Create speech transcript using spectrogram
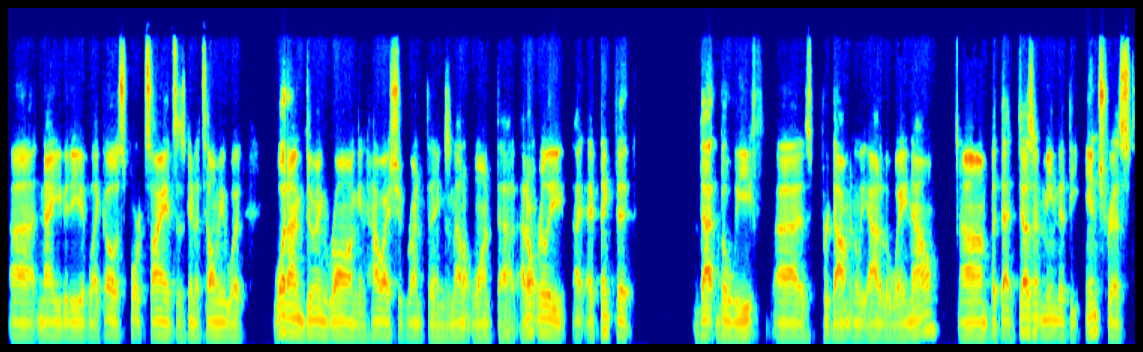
uh, naivety of like oh sports science is to tell me what what i'm doing wrong and how i should run things and i don't want that. I don't really i, I think that that belief uh, is predominantly out of the way now um, but that doesn't mean that the interest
